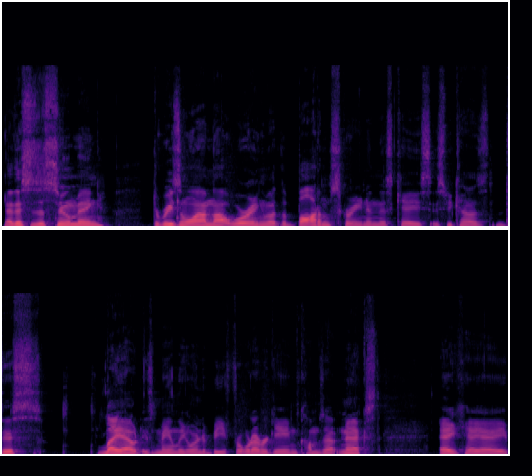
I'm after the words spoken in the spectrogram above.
Now this is assuming the reason why I'm not worrying about the bottom screen in this case is because this layout is mainly going to be for whatever game comes out next, aka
